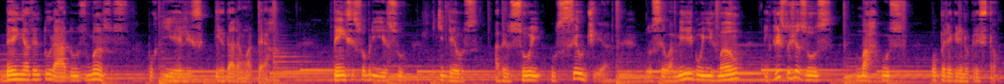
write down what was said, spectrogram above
Bem-aventurados os mansos, porque eles herdarão a terra. Pense sobre isso e que Deus abençoe o seu dia. Do seu amigo e irmão em Cristo Jesus, Marcos, o peregrino cristão.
